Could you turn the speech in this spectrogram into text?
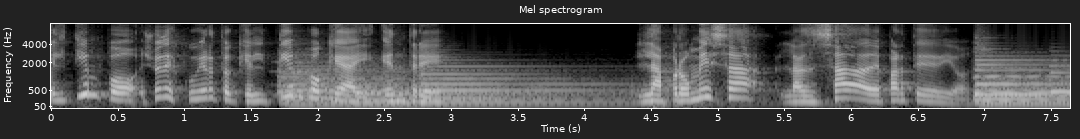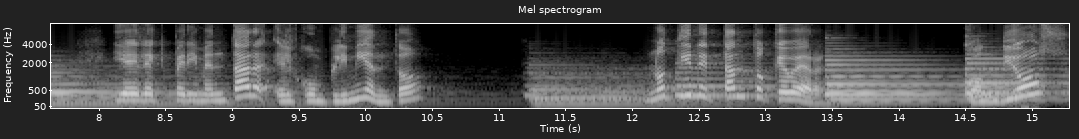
El tiempo, yo he descubierto que el tiempo que hay entre la promesa lanzada de parte de Dios y el experimentar el cumplimiento no tiene tanto que ver con Dios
